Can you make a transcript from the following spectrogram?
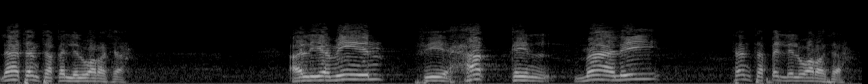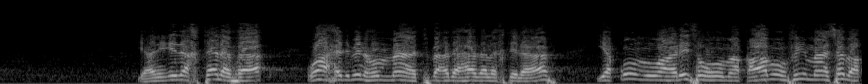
لا تنتقل للورثة. اليمين في حق المال تنتقل للورثة. يعني إذا اختلف واحد منهم مات بعد هذا الاختلاف يقوم وارثه مقامه فيما سبق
